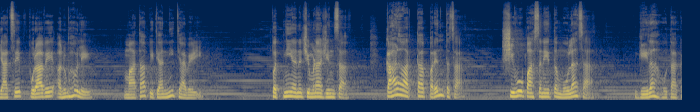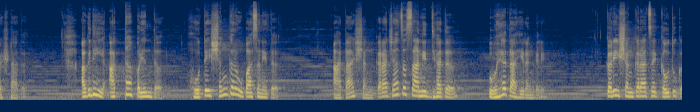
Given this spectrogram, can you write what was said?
याचे पुरावे अनुभवले माता पित्यांनी त्यावेळी. पत्नी अन चिमणाजींचा काळ आत्तापर्यंतचा शिवोपासनेत मोलाचा गेला होता कष्टात. अगदी आत्तापर्यंत होते शंकर उपासनेत. आता शंकराच्याच सानिध्यात उभयताही रंगले. करी शंकराचे कौतुक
